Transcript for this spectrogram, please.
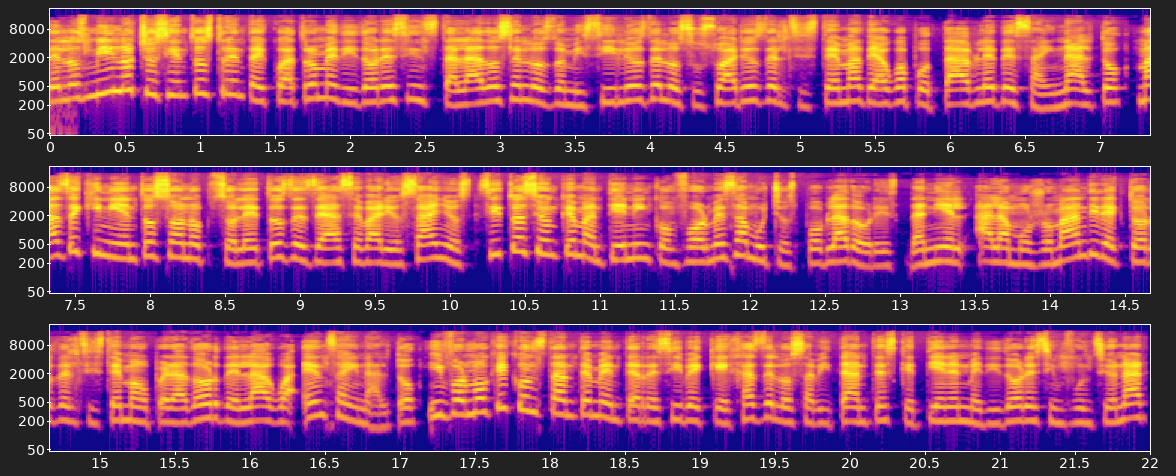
De los 1.834 medidores instalados en los domicilios de los usuarios del sistema de agua potable de Sainalto, más de 500 son obsoletos desde hace varios años, situación que mantiene inconformes a muchos pobladores. Daniel Álamos Román, director del sistema operador del agua en Sainalto, informó que constantemente recibe quejas de los habitantes que tienen medidores sin funcionar,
